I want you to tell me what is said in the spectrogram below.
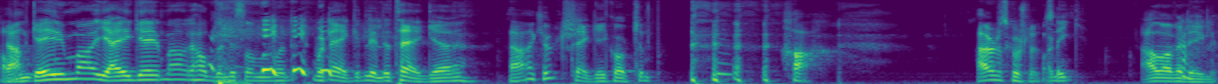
Han gama, jeg gama. Vi hadde liksom vårt, vårt eget lille TG, Ja, kult. TG i kåken. Ha. Her høres koselig Det ut. Ja, det var veldig hyggelig.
